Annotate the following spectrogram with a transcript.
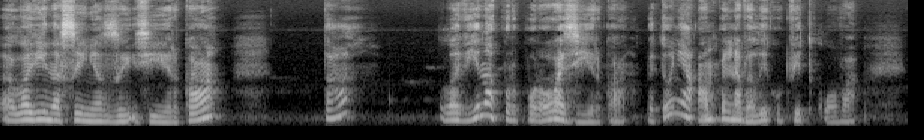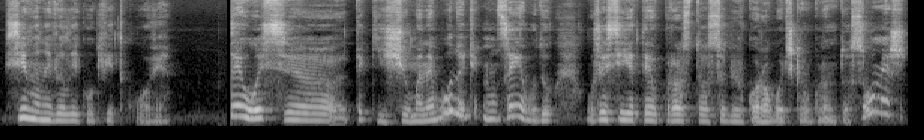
е, лавіна синя зірка та лавіна пурпурова зірка. Петунія ампельна великоквіткова. Всі вони великоквіткові. Це ось е, такі, що в мене будуть. Ну, це я буду вже сіяти просто собі в коробочки в ґрунтосуміш.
